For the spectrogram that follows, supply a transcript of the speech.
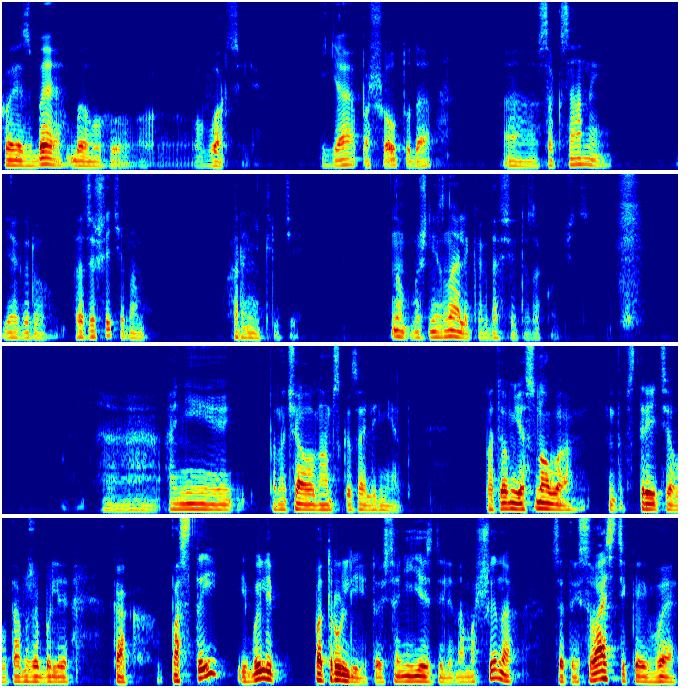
ФСБ был в Ворселе. Я пошел туда э, с Оксаной. Я говорю, разрешите нам хоронить людей. Ну, мы же не знали, когда все это закончится. Э, Они поначалу нам сказали нет. Потом я снова встретил, там же были как посты и были патрули. То есть они ездили на машинах с этой свастикой В.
